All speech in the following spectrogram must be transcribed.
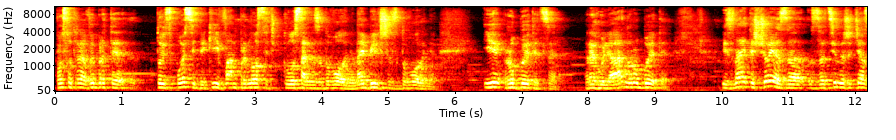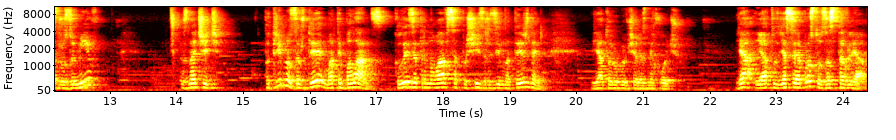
Просто треба вибрати той спосіб, який вам приносить колосальне задоволення, найбільше задоволення. І робити це. Регулярно робити. І знаєте, що я за, за ціле життя зрозумів? Значить, потрібно завжди мати баланс. Коли я тренувався по 6 разів на тиждень, я то робив через не хочу. Я, я, я себе просто заставляв.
